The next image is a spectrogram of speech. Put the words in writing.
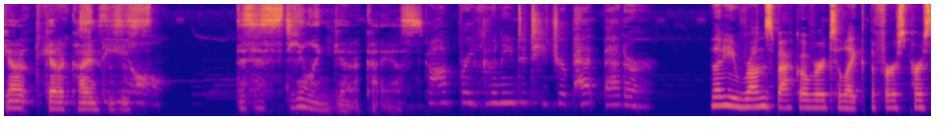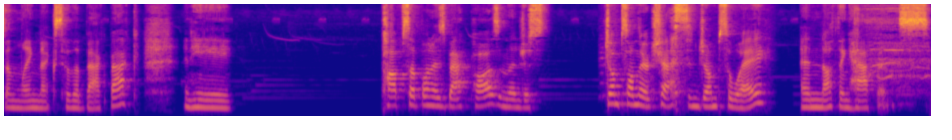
Gar- Garakias, this is this is stealing, Garakias. Godfrey, you need to teach your pet better. Then he runs back over to like the first person laying next to the backpack and he pops up on his back paws and then just jumps on their chest and jumps away and nothing happens.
